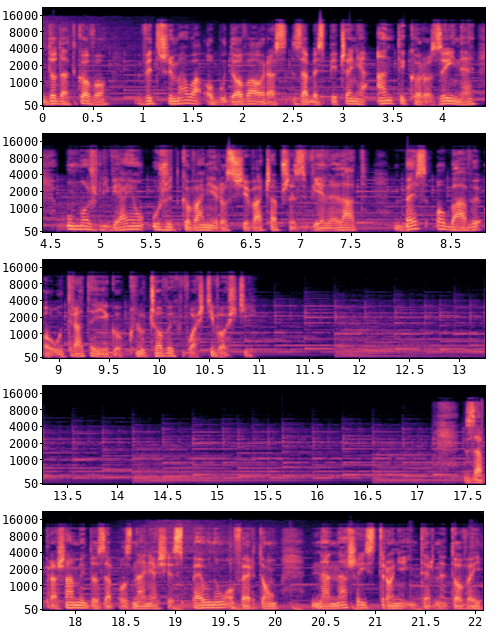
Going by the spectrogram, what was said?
Dodatkowo wytrzymała obudowa oraz zabezpieczenia antykorozyjne umożliwiają użytkowanie rozsiewacza przez wiele lat bez obawy o utratę jego kluczowych właściwości. Zapraszamy do zapoznania się z pełną ofertą na naszej stronie internetowej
